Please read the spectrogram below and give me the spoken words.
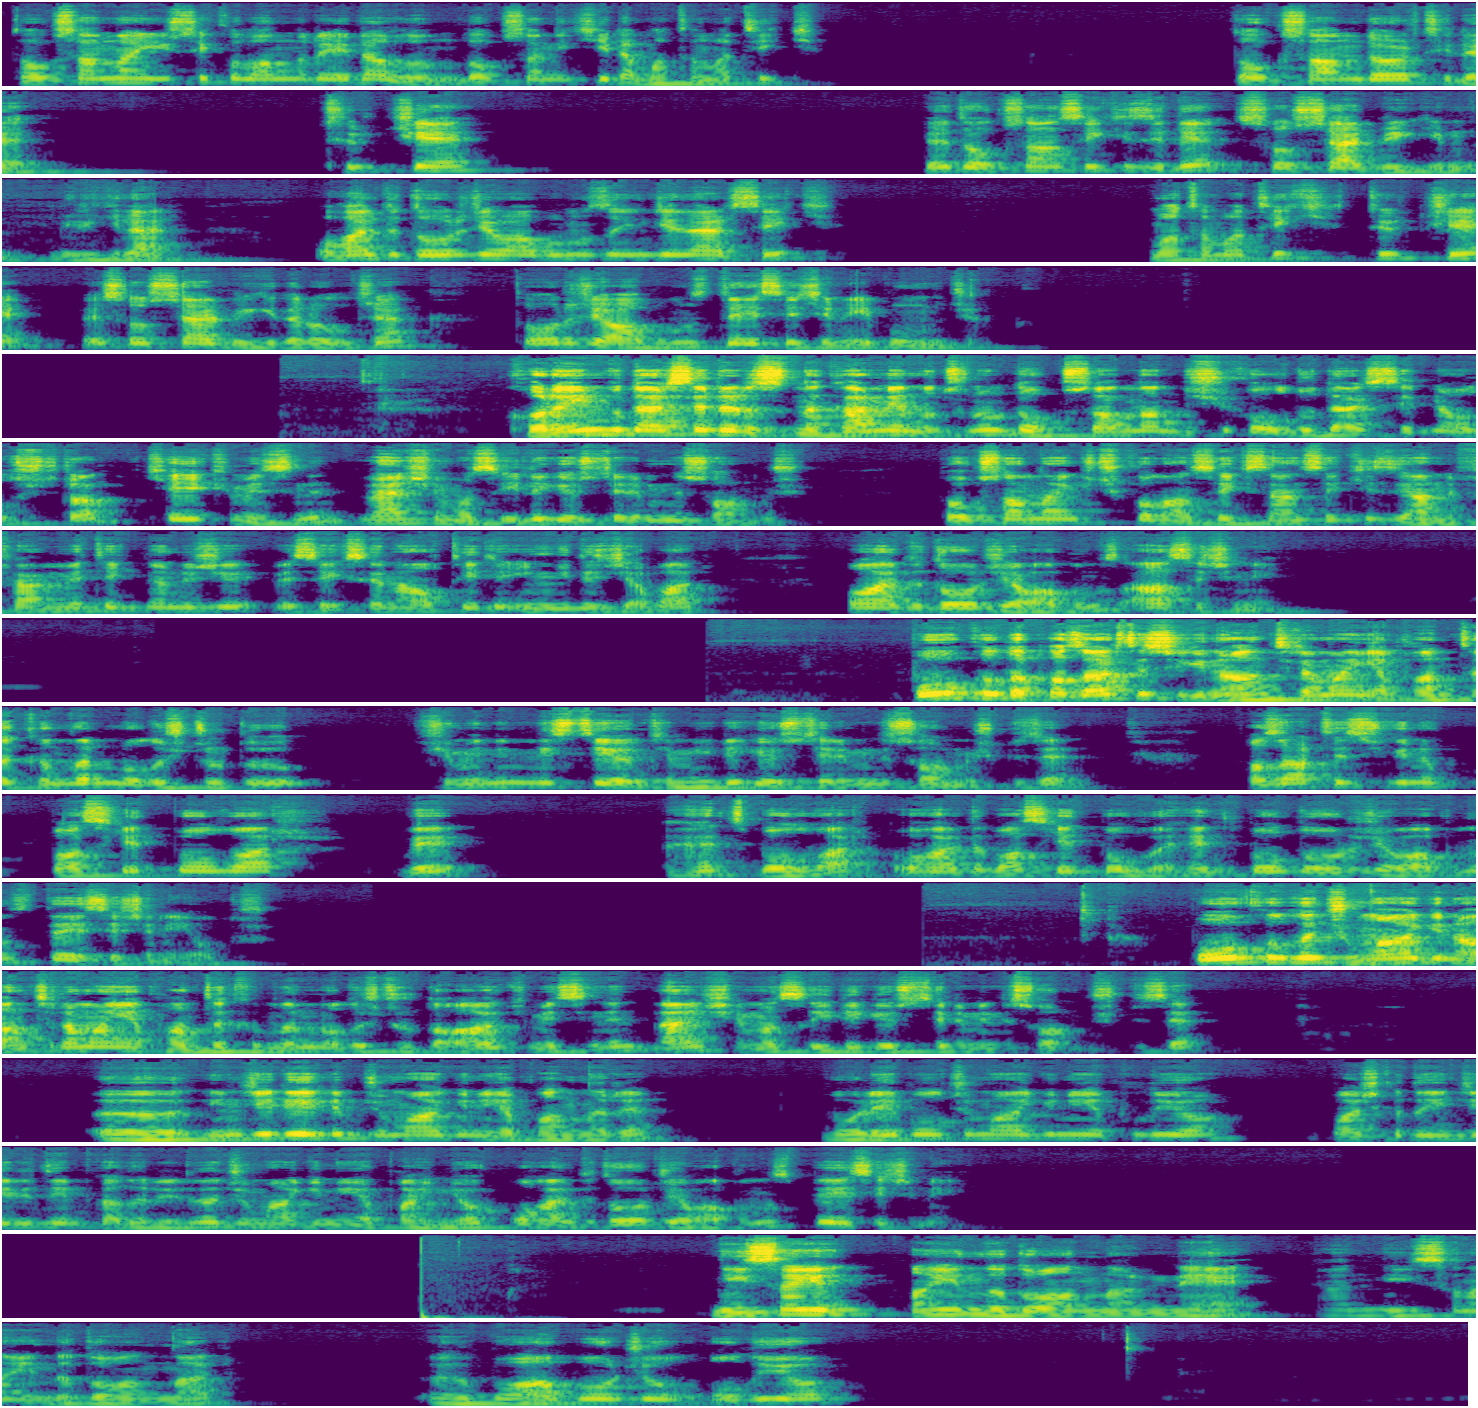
90'dan yüksek olanları ele alalım. 92 ile matematik, 94 ile Türkçe ve 98 ile sosyal bilgi, bilgiler. O halde doğru cevabımızı incelersek matematik, Türkçe ve sosyal bilgiler olacak. Doğru cevabımız D seçeneği bulunacak. Koray'ın bu dersler arasında karne notunun 90'dan düşük olduğu derslerini oluşturan K kümesinin Venn şeması ile gösterimini sormuş. 90'dan küçük olan 88 yani fen ve teknoloji ve 86 ile İngilizce var. O halde doğru cevabımız A seçeneği. Bu okulda pazartesi günü antrenman yapan takımların oluşturduğu kümenin liste yöntemiyle gösterimini sormuş bize. Pazartesi günü basketbol var ve handball var. O halde basketbol ve handball doğru cevabımız D seçeneği olur. Bu okulda cuma günü antrenman yapan takımların oluşturduğu A kümesinin Venn şeması ile gösterimini sormuş bize. Ee, inceleyelim cuma günü yapanları. Voleybol cuma günü yapılıyor. Başka da incelediğim kadarıyla cuma günü yapan yok. O halde doğru cevabımız B seçeneği. Nisan ayında doğanlar ne? Yani Nisan ayında doğanlar e, boğa borcu oluyor.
